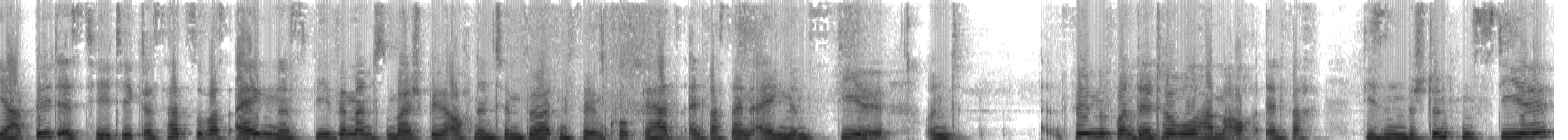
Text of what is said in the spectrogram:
ja, Bildästhetik. Das hat so was eigenes, wie wenn man zum Beispiel auch einen Tim Burton Film guckt. Der hat einfach seinen eigenen Stil. Und Filme von Del Toro haben auch einfach diesen bestimmten Stil.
